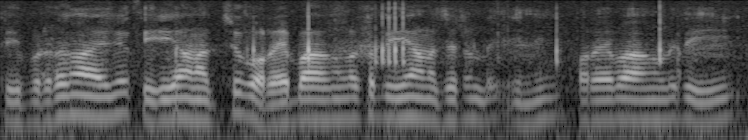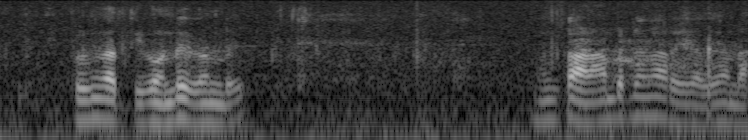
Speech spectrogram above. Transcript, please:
തീപിടുത്തം കഴിഞ്ഞ് തീ അണച്ച്. കുറേ ഭാഗങ്ങളൊക്കെ തീ അണച്ചിട്ടുണ്ട്. ഇനി കുറേ ഭാഗങ്ങൾ തീ ഇപ്പോഴും കത്തിക്കൊണ്ട് നിൽക്കുന്നുണ്ട് കാണാൻ പറ്റുമെന്ന് അറിയാം അത് കണ്ട.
